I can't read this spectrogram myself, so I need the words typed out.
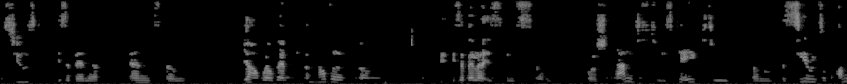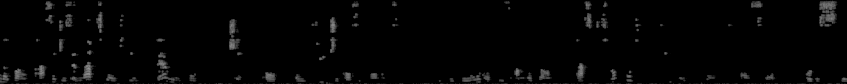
pursues Isabella. And um, yeah, well, then another um, Isabella is is um, well, she manages to escape through um, a series of underground passages, and that's going to be a very important feature of um, future Gothic novels because they all have these underground passages, not what as um, or the, the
